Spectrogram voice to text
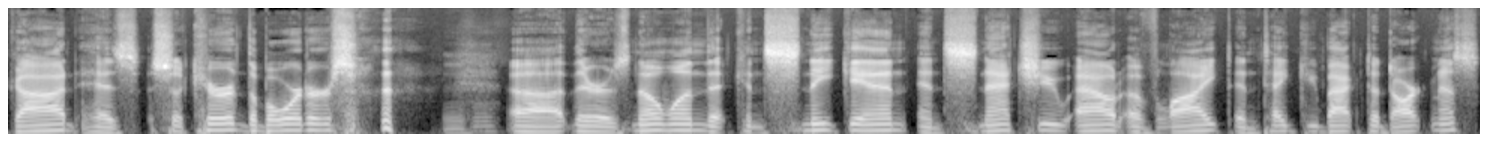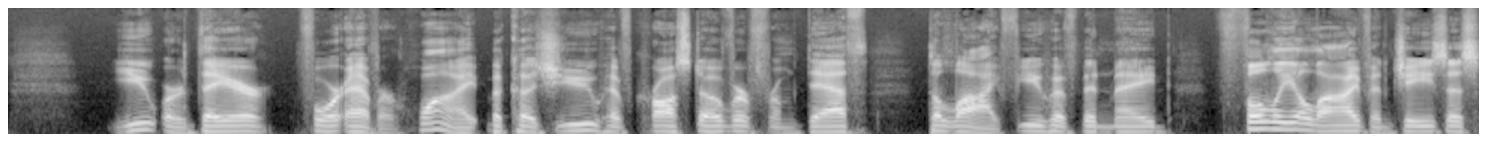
God has secured the borders. mm-hmm. uh, there is no one that can sneak in and snatch you out of light and take you back to darkness. You are there forever. Why? Because you have crossed over from death to life. You have been made fully alive in Jesus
